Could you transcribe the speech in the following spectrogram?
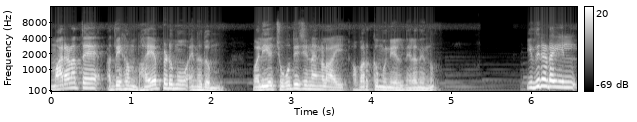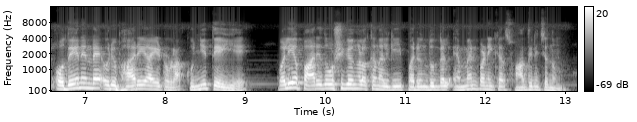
മരണത്തെ അദ്ദേഹം ഭയപ്പെടുമോ എന്നതും വലിയ ചോദ്യചിഹ്നങ്ങളായി അവർക്ക് മുന്നിൽ നിലനിന്നു. ഇതിനിടയിൽ ഉദയനന്റെ ഒരു ഭാര്യയായിട്ടുള്ള കുഞ്ഞിത്തേയിയെ വലിയ പാരിതോഷികങ്ങളൊക്കെ നൽകി പരുന്തുങ്കൽ എം എൻ പണിക്കർ സ്വാധീനിച്ചെന്നും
